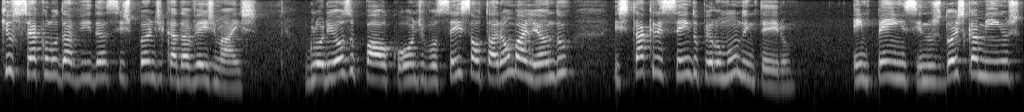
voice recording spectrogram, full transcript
que o século da vida se expande cada vez mais. O glorioso palco onde vocês saltarão balhando está crescendo pelo mundo inteiro. Empenhem-se nos dois caminhos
